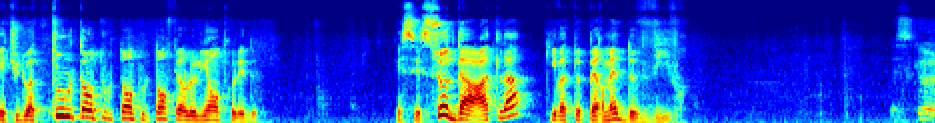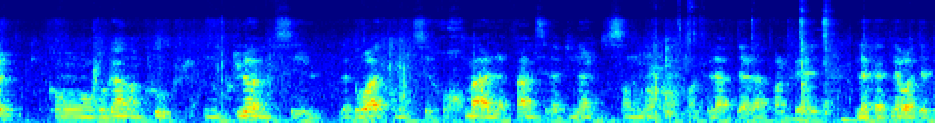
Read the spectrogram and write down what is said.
Et tu dois tout le temps, tout le temps, tout le temps faire le lien entre les deux. Et c'est ce da'at-là qui va te permettre de vivre. Est-ce que quand on regarde un couple, donc l'homme c'est la droite, donc c'est Rochma, la femme c'est la bina, le discernement, quand elle fait la Abdallah, quand elle fait la Katnerot, elle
